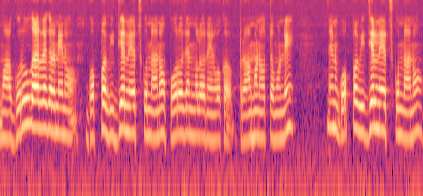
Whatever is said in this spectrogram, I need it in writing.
మా గురువు గారి దగ్గర నేను గొప్ప విద్యలు నేర్చుకున్నాను. పూర్వజన్మలో నేను ఒక బ్రాహ్మణోత్తముణ్ణి. నేను గొప్ప విద్యలు నేర్చుకున్నాను.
